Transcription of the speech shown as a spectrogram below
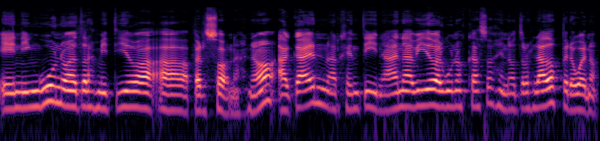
eh, ninguno ha transmitido a, personas, ¿no? Acá en Argentina han habido algunos casos en otros lados, pero bueno,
